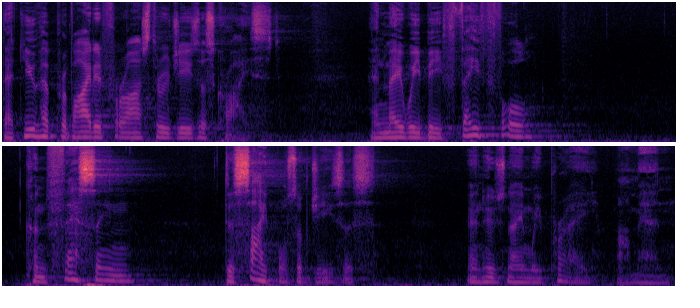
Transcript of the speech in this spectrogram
that you have provided for us through Jesus Christ. And may we be faithful, confessing disciples of Jesus, in whose name we pray. Amen.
